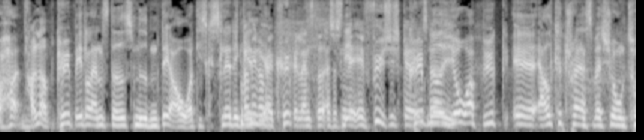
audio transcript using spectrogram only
Hold, Hold op. Køb et eller andet sted, smid dem derover. De skal slet ikke Hvad ind. mener du med Ja. at købe et eller andet sted? Altså sådan Ja. et fysisk øh, Køb sted noget i- jord og byg uh, Alcatraz version 2.0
